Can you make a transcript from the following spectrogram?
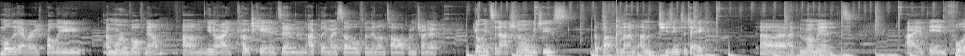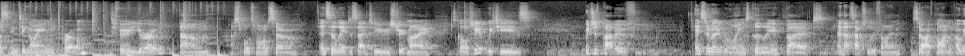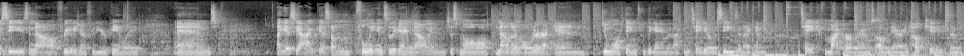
more than ever, it's probably I'm more involved now. Um, you know, I coach kids and I play myself, and then on top, I'm trying to go international, which is the platform that I'm, I'm choosing to take. Uh, at the moment, I've been forced into going pro for Euro, um, a sports model. So until they decide to strip my scholarship, which is which is part of NCAA rulings clearly, but and that's absolutely fine. So I've gone overseas and now free agent for the European League, and I guess yeah, I guess I'm fully into the game now and just more now that I'm older, I can do more things with the game and I can take it overseas and I can take my programs over there and help kids and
